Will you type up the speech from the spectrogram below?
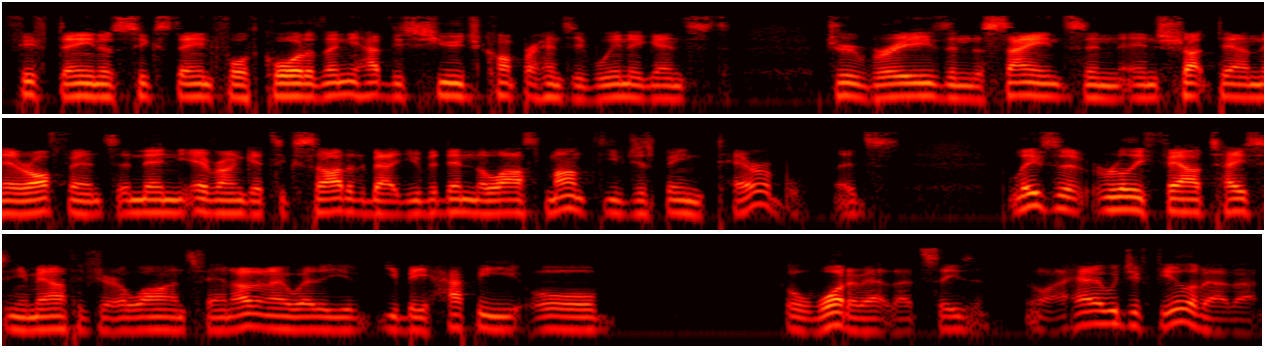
15 or 16 fourth quarters. Then you have this huge comprehensive win against Drew Brees and the Saints and, and shut down their offense. And then everyone gets excited about you. But then the last month, you've just been terrible. It's leaves a really foul taste in your mouth if you're a Lions fan. I don't know whether you, you'd be happy or or what about that season. Like, how would you feel about that?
